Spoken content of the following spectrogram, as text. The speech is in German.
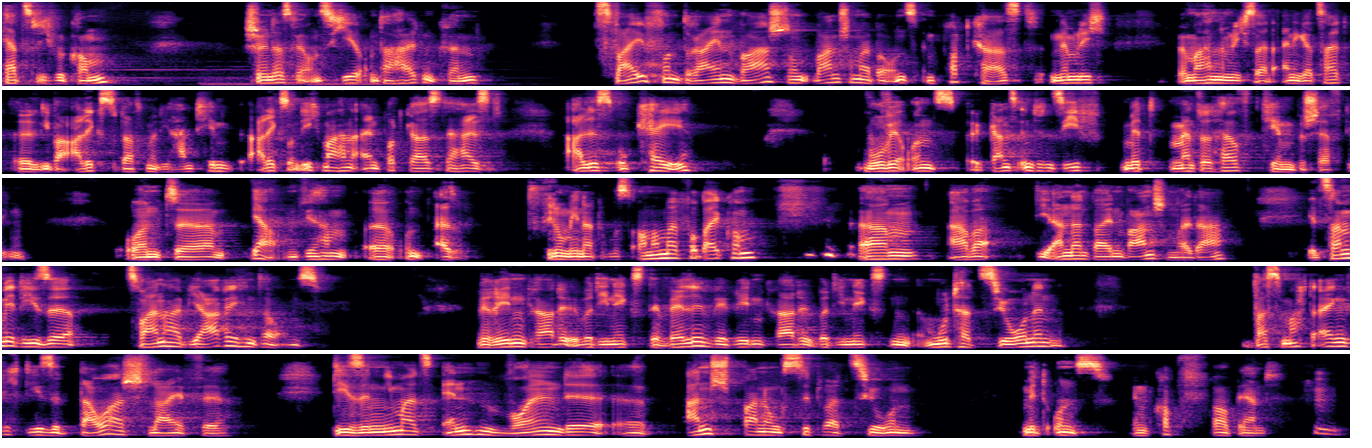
Herzlich willkommen. Schön, dass wir uns hier unterhalten können. Zwei von dreien war schon, waren schon mal bei uns im Podcast, nämlich wir machen nämlich seit einiger Zeit, äh, lieber Alex, du darfst mal die Hand heben. Alex und ich machen einen Podcast, der heißt Alles okay, wo wir uns ganz intensiv mit Mental Health Themen beschäftigen. Und äh, ja, und wir haben äh, und also Philomena, du musst auch noch mal vorbeikommen. ähm, aber die anderen beiden waren schon mal da. Jetzt haben wir diese zweieinhalb Jahre hinter uns. Wir reden gerade über die nächste Welle, wir reden gerade über die nächsten Mutationen. Was macht eigentlich diese Dauerschleife, diese niemals enden wollende äh, Anspannungssituation mit uns im Kopf, Frau Berndt? Hm.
